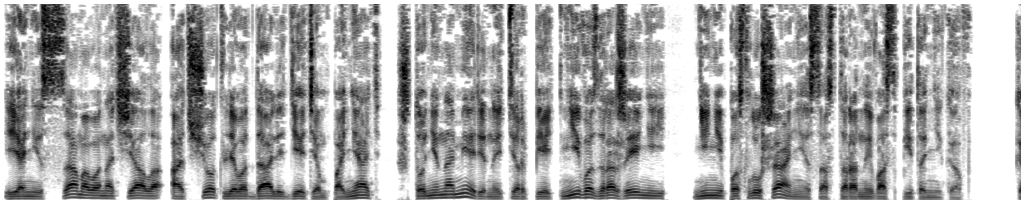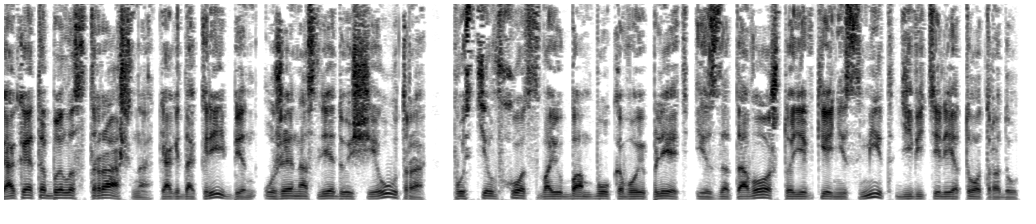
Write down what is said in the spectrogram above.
и они с самого начала отчетливо дали детям понять, что не намерены терпеть ни возражений, ни непослушания со стороны воспитанников. Как это было страшно, когда Криббин уже на следующее утро пустил в ход свою бамбуковую плеть из-за того, что Евгений Смит, девяти лет от роду,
